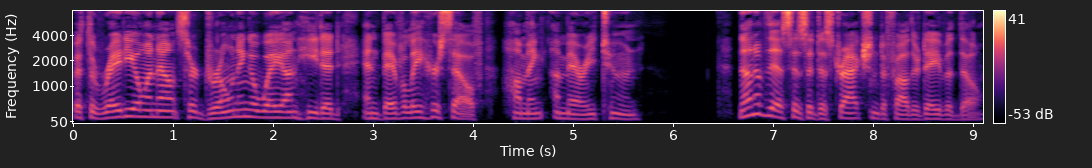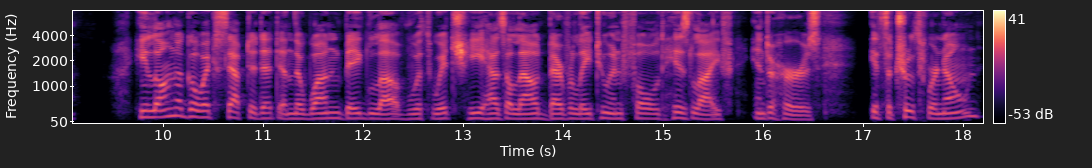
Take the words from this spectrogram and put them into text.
with the radio announcer droning away unheeded, and Beverly herself humming a merry tune. None of this is a distraction to Father David, though. He long ago accepted it in the one big love with which he has allowed Beverly to enfold his life into hers. If the truth were known,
